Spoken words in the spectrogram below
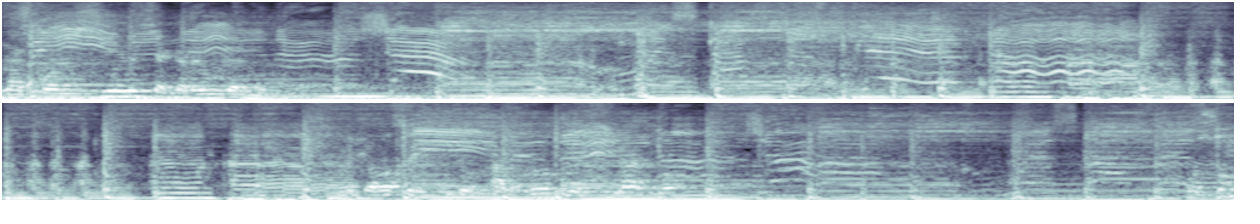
La conciencia que regula el mundo. El del flaco. Son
